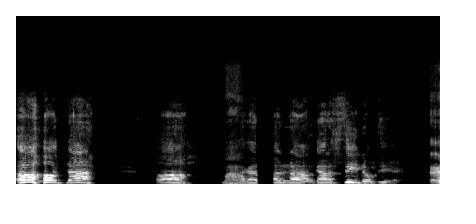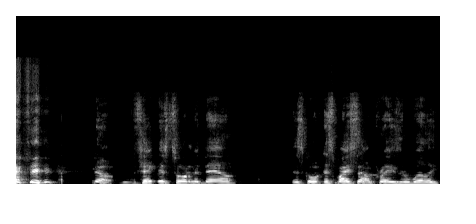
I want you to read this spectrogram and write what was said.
Oh, da. Oh, wow. I got hundred dollars. I got a C note here. you know, take this tournament down. This go. This might sound crazy to Willie.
